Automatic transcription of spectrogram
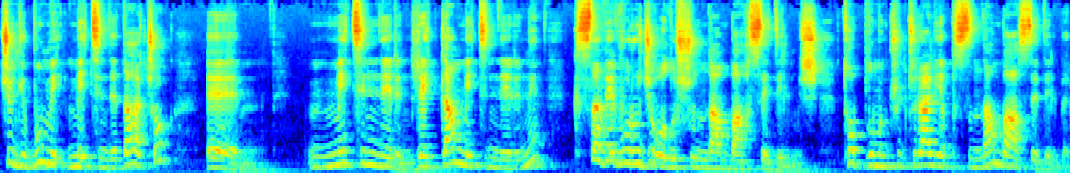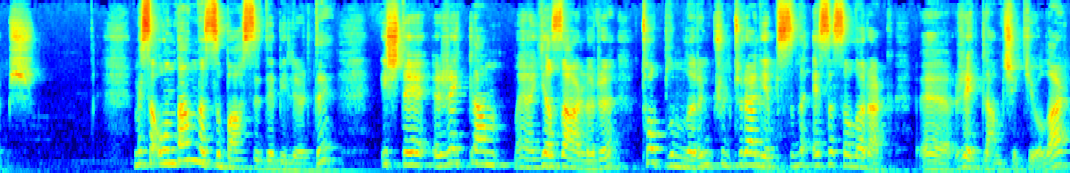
Çünkü bu me- metinde daha çok e, metinlerin, reklam metinlerinin kısa ve vurucu oluşundan bahsedilmiş. Toplumun kültürel yapısından bahsedilmemiş. Mesela ondan nasıl bahsedebilirdi? İşte reklam e, yazarları toplumların kültürel yapısını esas alarak e, reklam çekiyorlar.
